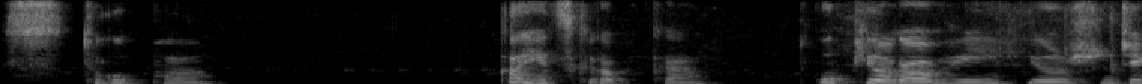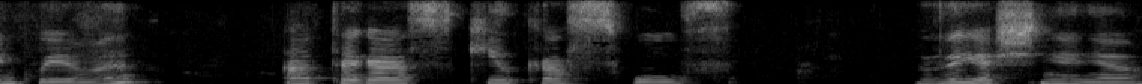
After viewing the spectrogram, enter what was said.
strupa. Koniec kropka. Upiorowi już dziękujemy. A teraz kilka słów wyjaśnienia.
